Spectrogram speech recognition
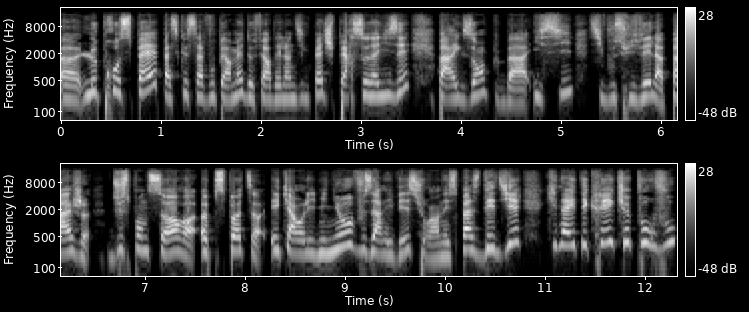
euh, le prospect parce que ça vous permet de faire des landing pages personnalisées. Par exemple, bah ici, si vous suivez la page du sponsor HubSpot et Caroline Mignot, vous arrivez sur un espace dédié qui n'a été créé pour vous.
